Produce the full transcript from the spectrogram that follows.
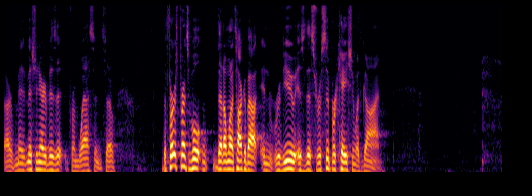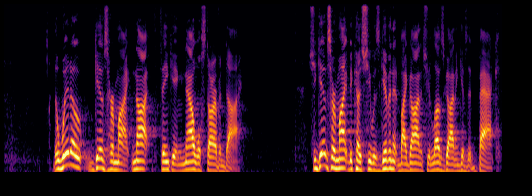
our missionary visit from Wes, and so the first principle that I want to talk about in review is this reciprocation with God. The widow gives her mite, not thinking, now we'll starve and die. She gives her mite because she was given it by God and she loves God and gives it back,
